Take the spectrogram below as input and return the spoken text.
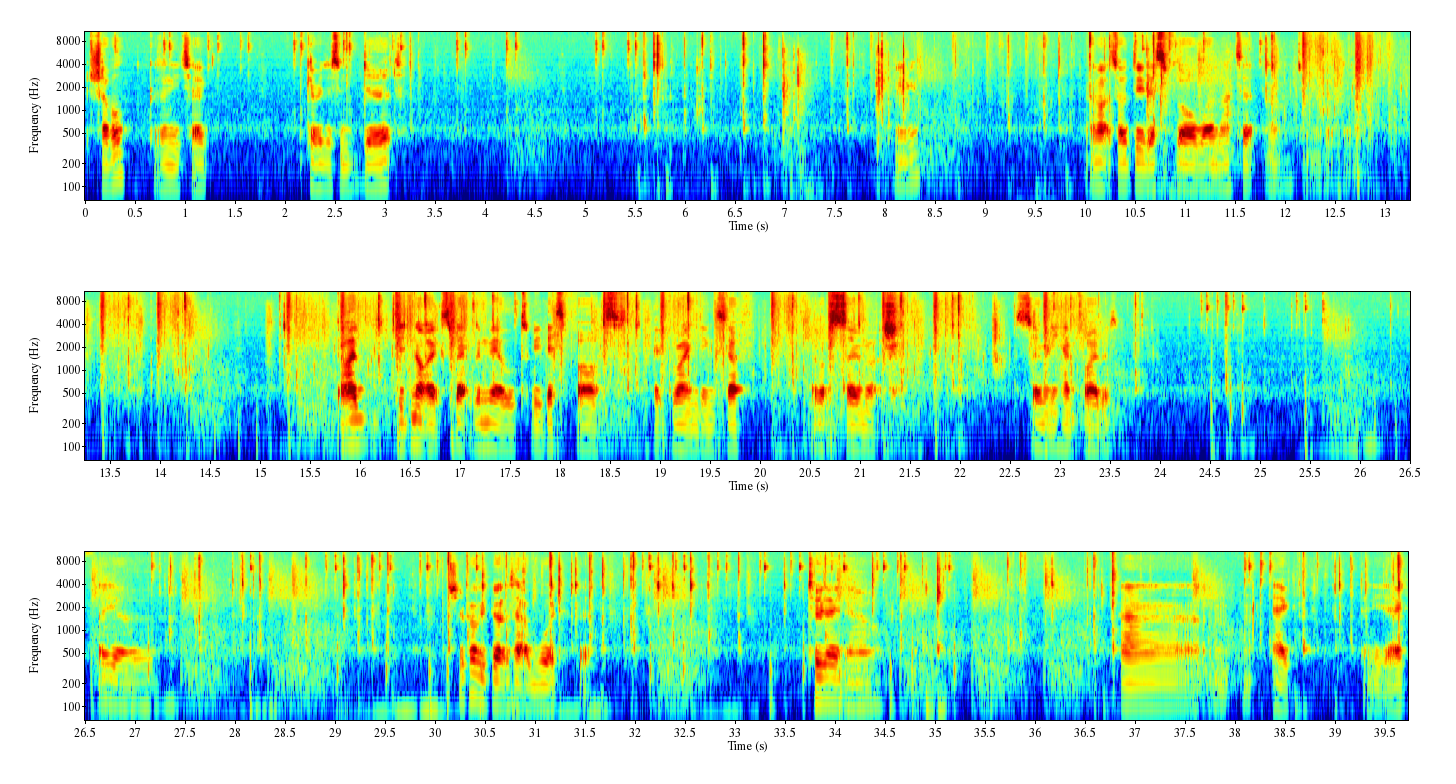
shovel because I need to get rid of some dirt. There you go. I might as well do this floor while I'm at it. Oh, I did not expect the mill to be this fast at grinding stuff. I got so much, so many hemp fibres. Heyo. Should probably built this out of wood, but too late now. Um, egg. Don't need egg.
